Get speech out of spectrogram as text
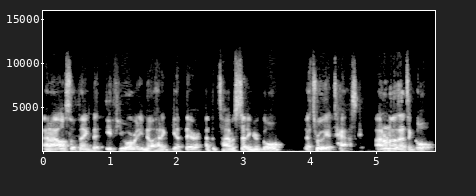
And I also think that if you already know how to get there at the time of setting your goal, that's really a task. I don't know that's a goal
